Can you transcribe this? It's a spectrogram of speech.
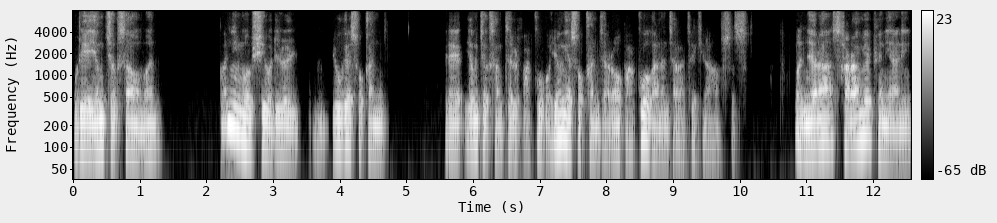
우리의 영적 싸움은 끊임없이 우리를 육에 속한 내 영적 상태를 바꾸고 영에 속한 자로 바꾸어가는 자가 되기를 하옵소서. 언제나 사람의 편이 아닌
